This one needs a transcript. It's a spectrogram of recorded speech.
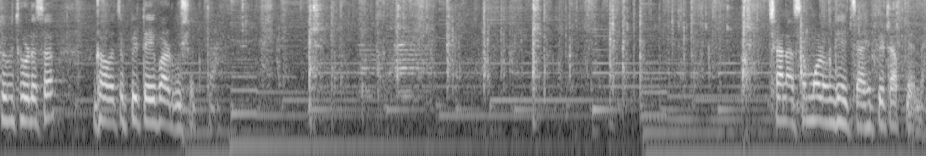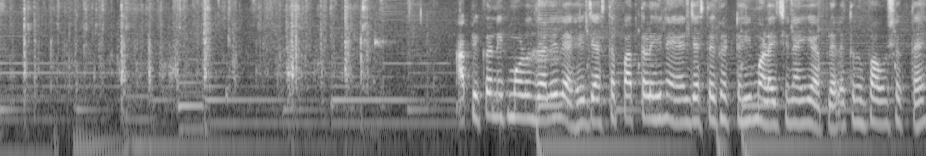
तुम्ही थोडंसं गव्हाचं पीठही वाढवू शकता. छान असं मळून घ्यायचं आहे पीठ आपल्याला. आपली कणिक मळून झालेली आहे. जास्त पातळही नाही आणि जास्त घट्टही मळायची नाही आहे आपल्याला. तुम्ही पाहू शकताय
